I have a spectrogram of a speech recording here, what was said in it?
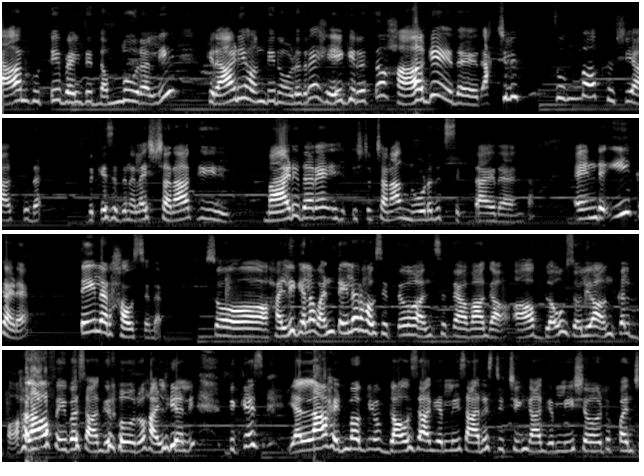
ನಾನು ಹುಟ್ಟಿ ಬೆಳೆದಿದ್ದು ನಮ್ಮೂರಲ್ಲಿ ಕಿರಾಣಿ ಅಂಗಡಿ ನೋಡಿದ್ರೆ ಹೇಗಿರುತ್ತೋ ಹಾಗೇ ಇದೆ. ಆ್ಯಕ್ಚುಲಿ ತುಂಬ ಖುಷಿ ಆಗ್ತಿದೆ. ಬಿಕಾಸ್ ಇದನ್ನೆಲ್ಲ ಇಷ್ಟು ಚೆನ್ನಾಗಿ ಮಾಡಿದ್ದಾರೆ ಇಷ್ಟು ಚೆನ್ನಾಗಿ ನೋಡೋದಕ್ಕೆ ಸಿಗ್ತಾ ಇದೆ ಅಂತ. ಆ್ಯಂಡ್ ಈ ಕಡೆ ಟೇಲರ್ ಹೌಸ್ ಇದೆ. ಸೊ ಹಳ್ಳಿಗೆಲ್ಲ ಒನ್ ಟೈಲರ್ ಹೌಸ್ ಇತ್ತು ಅನ್ಸುತ್ತೆ ಅವಾಗ. ಆ ಬ್ಲೌಸ್ ಹೊಲಿಯೋ ಅಂಕಲ್ ಬಹಳ ಫೇಮಸ್ ಆಗಿರೋರು ಹಳ್ಳಿಯಲ್ಲಿ. ಬಿಕಾಸ್ ಎಲ್ಲ ಹೆಣ್ಮಕ್ಳು ಬ್ಲೌಸ್ ಆಗಿರಲಿ ಸಾರಿ ಸ್ಟಿಚಿಂಗ್ ಆಗಿರಲಿ ಶರ್ಟ್ ಪಂಚ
